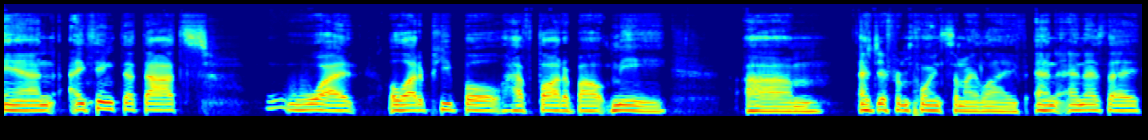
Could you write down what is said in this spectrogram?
And I think that that's what a lot of people have thought about me um, at different points in my life. And and as I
